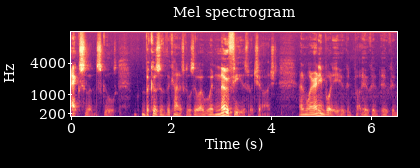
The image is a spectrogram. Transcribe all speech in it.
excellent schools because of the kind of schools there were where no fees were charged. And where anybody who could who could who could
